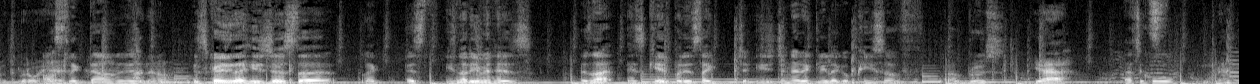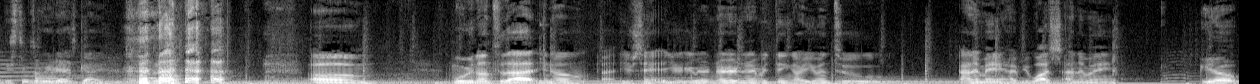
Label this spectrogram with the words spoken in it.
with the little all slicked down, and I know. it's crazy that he's just uh like it's he's not even his it's not his kid, but it's like he's genetically like a piece of of Bruce. Yeah, That's It's- cool. man, these things are Weird weird. ass guy. I um, moving on to that, you know, uh, you're saying you- you're a nerd and everything. Are you into anime? Have you watched anime? You know,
